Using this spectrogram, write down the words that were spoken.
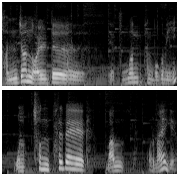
던전 월드의 국문판 모금이 5,800만 얼마야 이게?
